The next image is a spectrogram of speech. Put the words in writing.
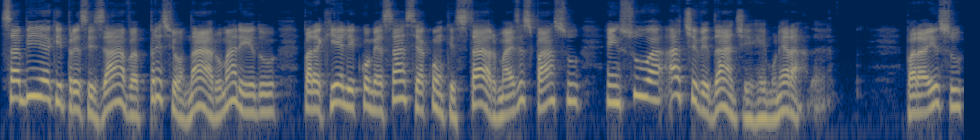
sabia que precisava pressionar o marido para que ele começasse a conquistar mais espaço em sua atividade remunerada. Para isso,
